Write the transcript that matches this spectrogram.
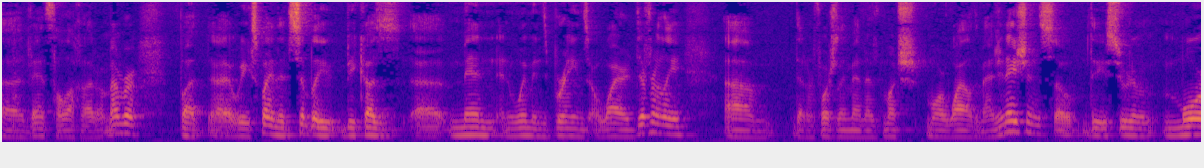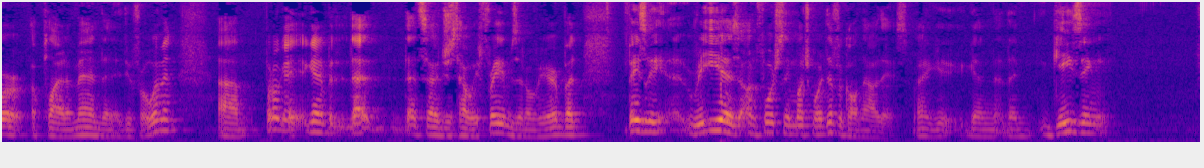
uh, advanced halacha, I don't remember, but uh, we explained that simply because uh, men and women's brains are wired differently, um, that unfortunately men have much more wild imaginations, so the Isurim more apply to men than they do for women. Um, but okay, again, but that that's just how he frames it over here. But basically, Re'iyah is unfortunately much more difficult nowadays. Right? Again, the gazing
